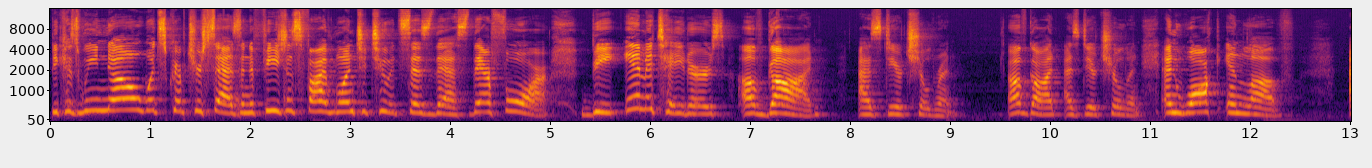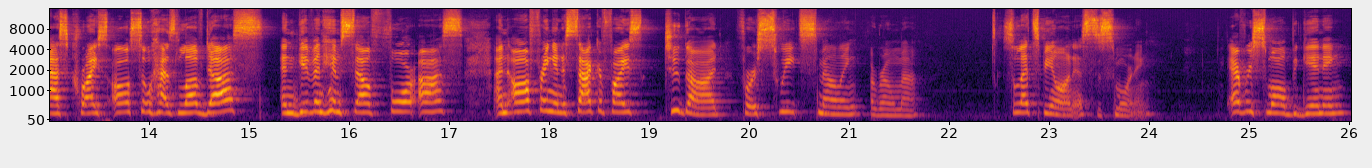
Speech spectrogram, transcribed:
because we know what scripture says in Ephesians 5 1 to 2. It says this Therefore, be imitators of God as dear children, of God as dear children, and walk in love, as Christ also has loved us and given himself for us, an offering and a sacrifice to God for a sweet smelling aroma. So let's be honest this morning. Every small beginning,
